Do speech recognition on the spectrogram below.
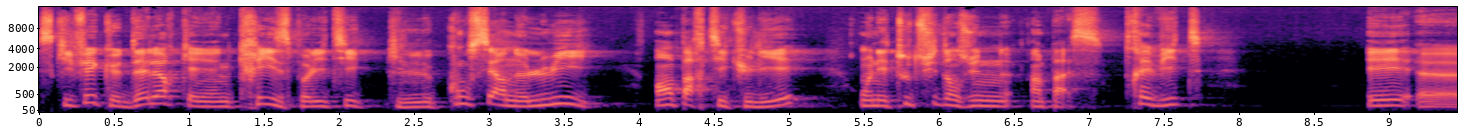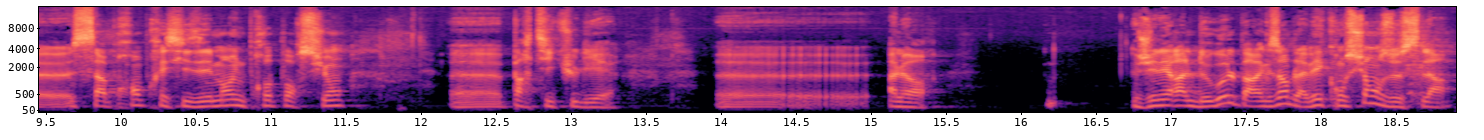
Ce qui fait que dès lors qu'il y a une crise politique qui le concerne lui en particulier, on est tout de suite dans une impasse. Très vite, et euh, ça prend précisément une proportion euh, particulière. Euh, alors, général de Gaulle, par exemple, avait conscience de cela,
